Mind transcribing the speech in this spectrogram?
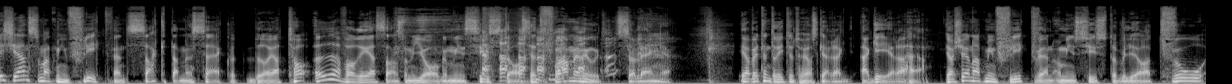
Det känns som att min flickvän sakta men säkert börjar ta över resan som jag och min syster har sett fram emot så länge. Jag vet inte riktigt hur jag ska agera här. Jag känner att min flickvän och min syster vill göra två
